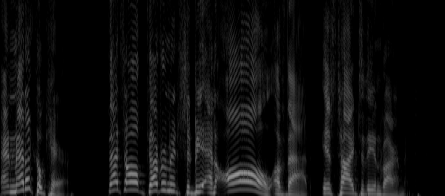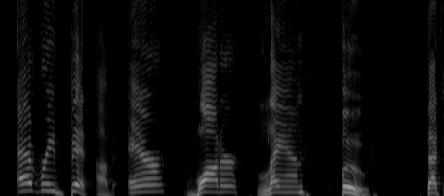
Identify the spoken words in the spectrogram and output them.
and medical care. That's all government should be, and all of that is tied to the environment. Every bit of air, water, land, food, that's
